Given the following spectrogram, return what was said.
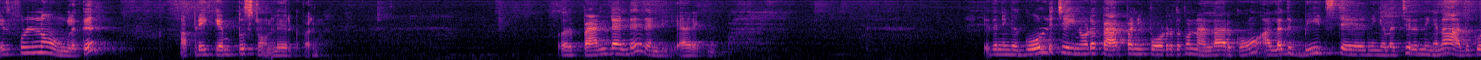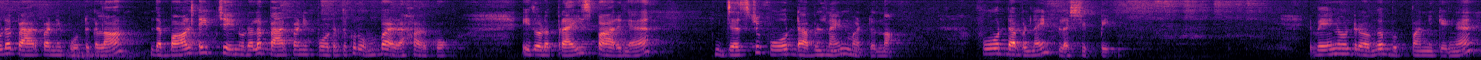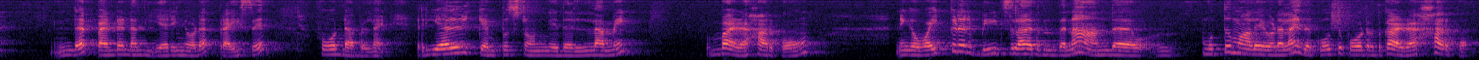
இது ஃபுல்லும் உங்களுக்கு அப்படியே கெம்பு ஸ்டோன்லேயே இருக்குது பாருங்கள் ஒரு பெண்டன்ட்டு ரெண்டு இயரிங் இதை நீங்கள் கோல்டு செயினோட பேர் பண்ணி போடுறதுக்கும் நல்லாயிருக்கும். அல்லது பீட்ஸ் நீங்கள் வச்சுருந்தீங்கன்னா அது கூட பேர் பண்ணி போட்டுக்கலாம். இந்த பால் டைப் செயினோடலாம் பேர் பண்ணி போடுறதுக்கு ரொம்ப அழகாக இருக்கும். இதோட ப்ரைஸ் பாருங்கள் ஜஸ்ட்டு ஃபோர் டபுள் நைன் மட்டும்தான். Four double nine plus shipping வேணுன்றவங்க புக் பண்ணிக்கோங்க. இந்த பெண்டன்ட் அந்த இயரிங்கோட price four double nine real kemp stone இது எல்லாமே ரொம்ப அழகாக இருக்கும். நீங்கள் ஒயிட் கலர் பீட்ஸ்லாம் இருந்ததுன்னா அந்த முத்து மாலையோடலாம் இதை கோத்து போடுறதுக்கு அழகாக இருக்கும்.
